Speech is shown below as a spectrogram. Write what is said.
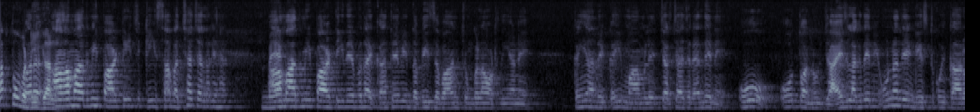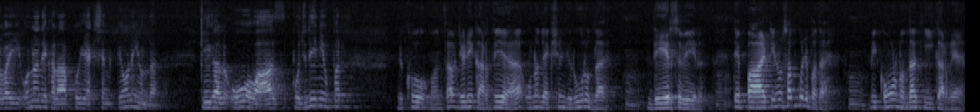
ਸਭ ਤੋਂ ਵੱਡੀ ਗੱਲ। ਆਮ ਆਦਮੀ ਪਾਰਟੀ 'ਚ ਕੀ ਸਭ ਅੱਛਾ ਚੱਲ ਰਿਹਾ? ਹੈ ਆਮ ਆਦਮੀ ਪਾਰਟੀ ਦੇ ਵਿਧਾਇਕਾਂ ਤੇ ਵੀ ਦਬੀ ਜ਼ਬਾਨ ਚੁੰਗਲਾਂ ਉੱਠਦੀਆਂ ਨੇ। ਕਈਆਂ ਦੇ ਕਈ ਮਾਮਲੇ ਚਰਚਾ 'ਚ ਰਹਿੰਦੇ ਨੇ। ਉਹ ਉਹ ਤੁਹਾਨੂੰ ਜਾਇਜ਼ ਲੱਗਦੇ ਨੇ? ਉਹਨਾਂ ਦੇ ਅਗੇਂਸਟ ਕੋਈ ਕਾਰਵਾਈ ਉਹਨਾਂ ਦੇ ਖਿਲਾਫ ਕੋਈ ਐਕਸ਼ਨ ਕਿਉਂ ਨਹੀਂ ਹੁੰਦਾ? ਕੀ ਗੱਲ ਉਹ ਆਵਾਜ਼ ਪੁੱਜਦੀ ਨਹੀਂ ਉੱਪਰ? ਵੇਖੋ ਮਾਨ ਸਾਹਿਬ ਜਿਹੜੇ ਕਰਦੇ ਆ ਉਹਨਾਂ ਦਾ ਐਕਸ਼ਨ ਜ਼ਰੂਰ ਹੁੰਦਾ ਹੈ। ਦੇਰ ਸਵੇਰ। ਤੇ ਪਾਰਟੀ ਨੂੰ ਸਭ ਕੁਝ ਪਤਾ ਹੂੰ। ਵੀ ਕੌਣ ਬੰਦਾ ਕੀ ਕਰ ਰਿਹਾ ਹੈ।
